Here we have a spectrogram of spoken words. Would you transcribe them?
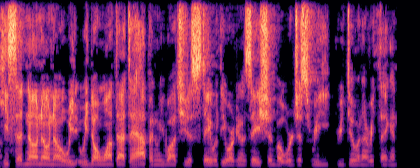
he said, "No, no, no. We we don't want that to happen. We want you to stay with the organization, but we're just re- redoing everything." And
